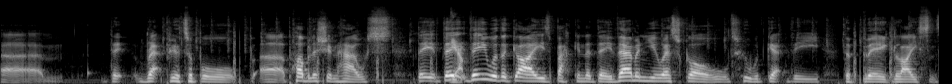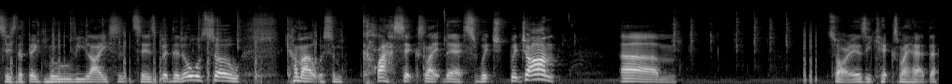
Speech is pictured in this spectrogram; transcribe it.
um, the, reputable uh, publishing house. They they, Yeah. they were the guys back in the day, them and US Gold, who would get the the big licenses, the big movie licenses, but they'd also come out with some classics like this, which which aren't um, Sorry, as he kicks my head there.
